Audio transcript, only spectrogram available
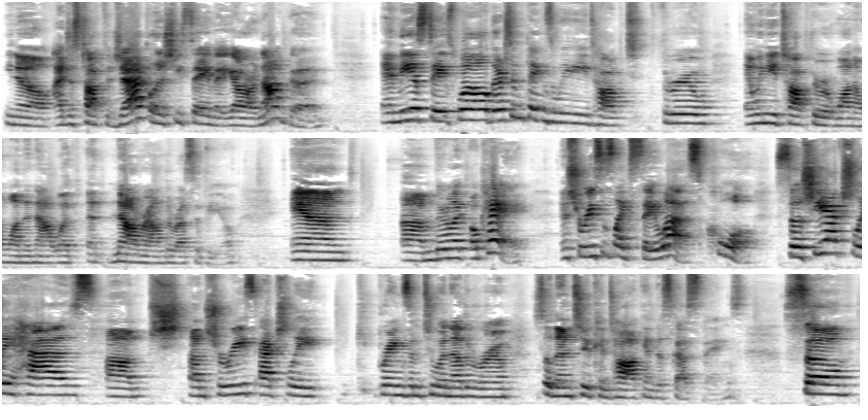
you know, I just talked to Jacqueline, she's saying that y'all are not good. And Mia states, well, there's some things we need talked through and we need to talk through it one-on-one and not with, and not around the rest of you. And um, they're like, okay. And Charrisse is like, say less. Cool. So she actually has, um, um, Charrisse actually brings them to another room so them two can talk and discuss things. So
